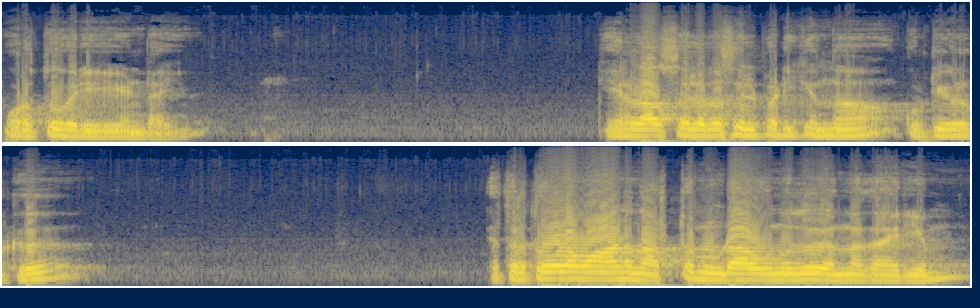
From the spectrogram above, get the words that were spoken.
പുറത്തു വരികയുണ്ടായി. കേരള സിലബസിൽ പഠിക്കുന്ന കുട്ടികൾക്ക് എത്രത്തോളമാണ് നഷ്ടമുണ്ടാകുന്നത് എന്ന കാര്യം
